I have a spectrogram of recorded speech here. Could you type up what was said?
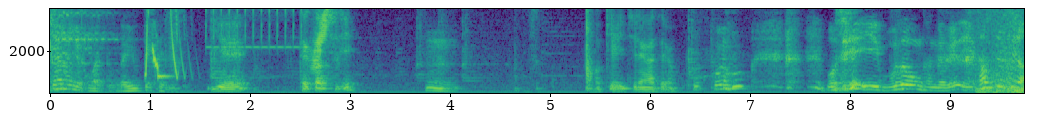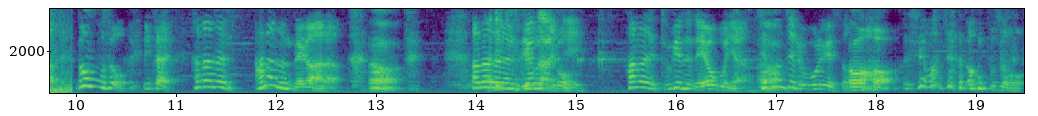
태양이 효과 말고 나 600개. 예 덱사치지? 음. 오케이 진행하세요 보- 보용? 뭐지 이 무서운 감각이 이 삼트스가 너무 무서워. 일단 하나는 하나는 내가 알아. 어 하나는 아니, 두 개는 알지. 하나는 두 개는 에어본이야. 세 어. 번째를 모르겠어. 어. 세 번째가 너무 무서워.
